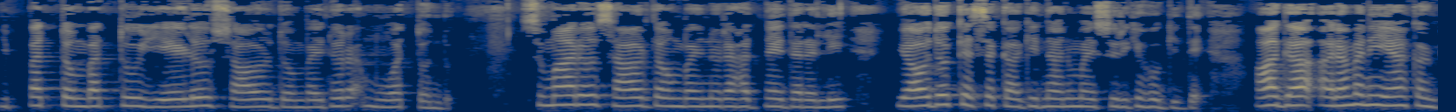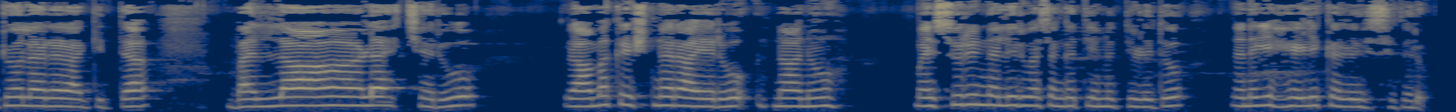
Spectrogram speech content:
ಇಪ್ಪತ್ತೊಂಬತ್ತು ಏಳು ಸಾವಿರದ ಒಂಬೈನೂರ ಮೂವತ್ತೊಂದು. ಸುಮಾರು ಸಾವಿರದ ಒಂಬೈನೂರ ಹದಿನೈದರಲ್ಲಿ ಯಾವುದೋ ಕೆಲಸಕ್ಕಾಗಿ ನಾನು ಮೈಸೂರಿಗೆ ಹೋಗಿದ್ದೆ. ಆಗ ಅರಮನೆಯ ಕಂಟ್ರೋಲರಾಗಿದ್ದ ಬಲ್ಲಾಳಚರು ರಾಮಕೃಷ್ಣರಾಯರು ನಾನು ಮೈಸೂರಿನಲ್ಲಿರುವ ಸಂಗತಿಯನ್ನು ತಿಳಿದು ನನಗೆ ಹೇಳಿ ಕಳುಹಿಸಿದರು.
